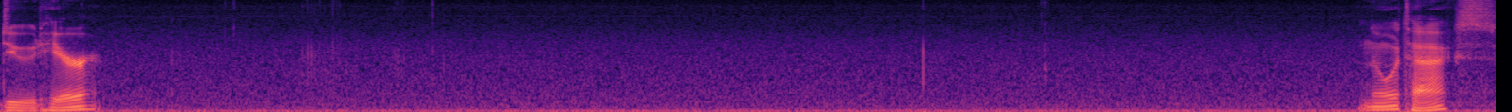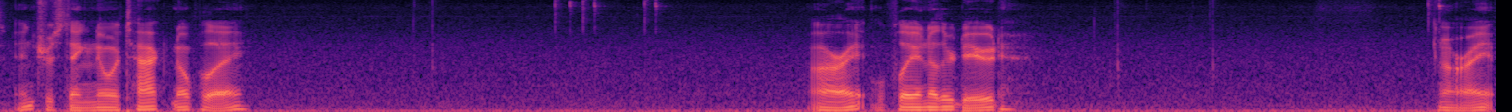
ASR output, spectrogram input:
dude here. No attacks. Interesting. No attack, no play. Alright, we'll play another dude. Alright.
